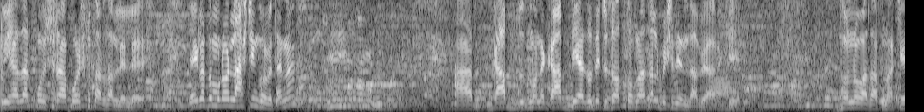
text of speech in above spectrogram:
দুই হাজার পঁচিশশো? টাকা পরে সুতার জাল নিলে। এগুলো তো মোটামুটি লাস্টিং করবে তাই না? আর গাব মানে গাব দিয়ে যদি একটু যত্ন করা তাহলে বেশি দিন যাবে আর কি। ধন্যবাদ আপনাকে।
